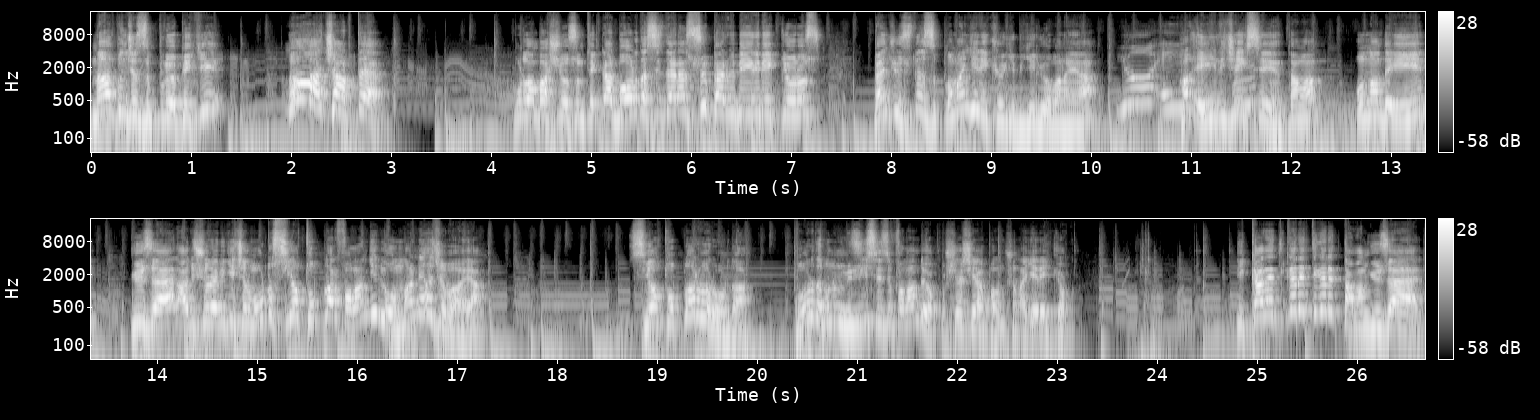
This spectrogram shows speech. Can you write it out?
Ne yapınca zıplıyor peki? Aa çarptı. Buradan başlıyorsun tekrar. Bu arada sizlerden süper bir beğeni bekliyoruz. Bence üstüne zıplaman gerekiyor gibi geliyor bana ya. Yo eğil. Ha eğileceksin tamam. Ondan da eğil. Güzel. Hadi şuraya bir geçelim. Orada siyah toplar falan geliyor. Onlar ne acaba ya? Siyah toplar var orada. Bu arada bunun müziği sesi falan da yokmuş. Ya şey yapalım. Şuna gerek yok. Dikkat et dikkat et dikkat et. Tamam güzel.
